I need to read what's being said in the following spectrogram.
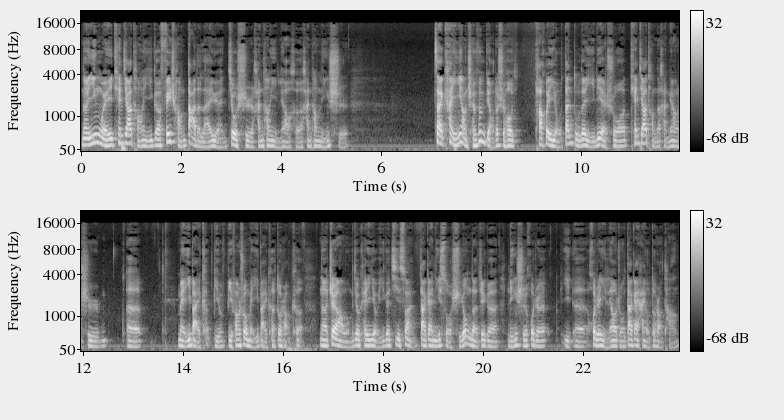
那因为添加糖一个非常大的来源就是含糖饮料和含糖零食，在看营养成分表的时候，它会有单独的一列说添加糖的含量是，呃。每一百克，比比方说每一百克多少克，那这样我们就可以有一个计算，大概你所食用的这个零食或者饮呃或者饮料中大概含有多少糖，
